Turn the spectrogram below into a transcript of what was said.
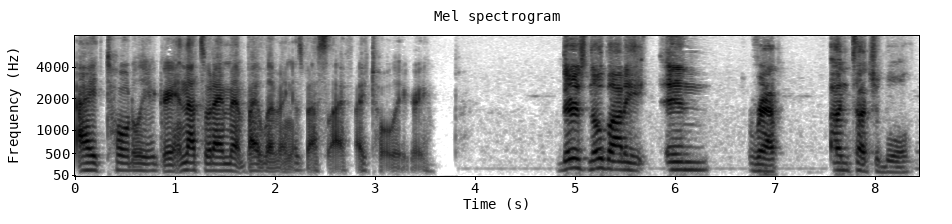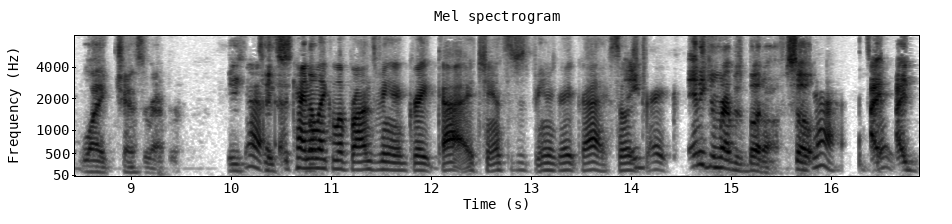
I totally agree, and that's what I meant by living his best life. I totally agree. There's nobody in rap untouchable like Chance the Rapper. He Yeah, takes kind of like LeBron's being a great guy. Chance is just being a great guy. So is He- Drake. and he can rap his butt off. So Yeah, I. I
